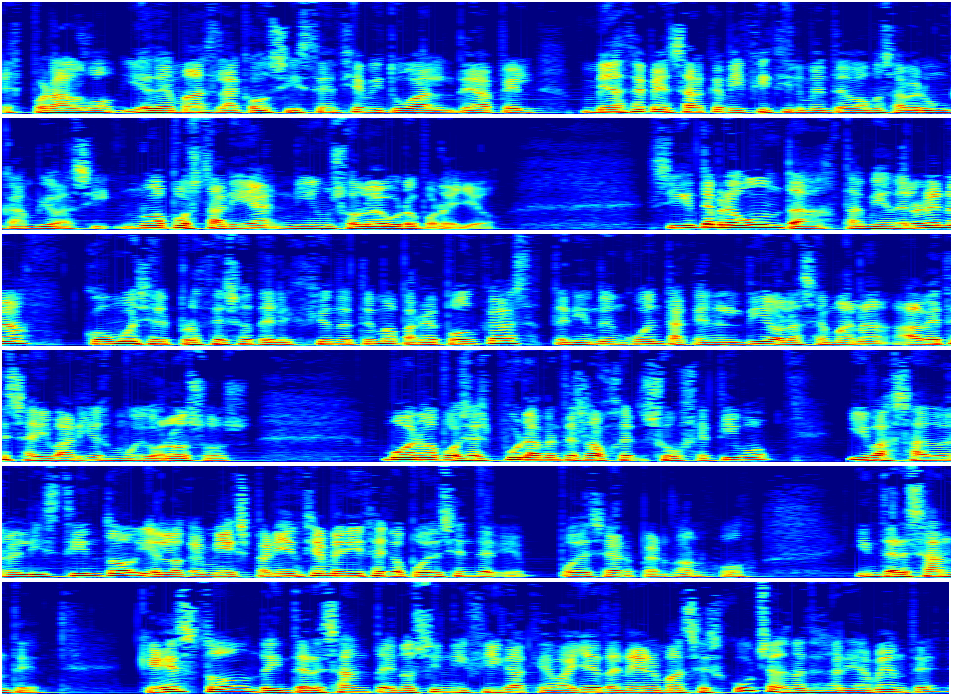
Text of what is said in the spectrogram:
es por algo, y además la consistencia habitual de Apple me hace pensar que difícilmente vamos a ver un cambio así. No apostaría ni un solo euro por ello. Siguiente pregunta, también de Lorena, ¿cómo es el proceso de elección de tema para el podcast teniendo en cuenta que en el día o la semana a veces hay varios muy golosos? Bueno, pues es puramente subjetivo y basado en el instinto y en lo que mi experiencia me dice que puede ser, puede ser perdón, interesante que esto de interesante no significa que vaya a tener más escuchas necesariamente,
